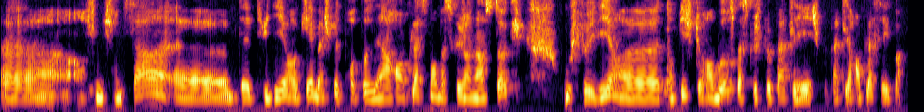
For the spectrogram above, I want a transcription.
en fonction de ça, peut-être lui dire ok bah, je peux te proposer un remplacement parce que j'en ai en stock ou je peux lui dire tant pis je te rembourse parce que je peux pas te les, je peux pas te les remplacer Quoi.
